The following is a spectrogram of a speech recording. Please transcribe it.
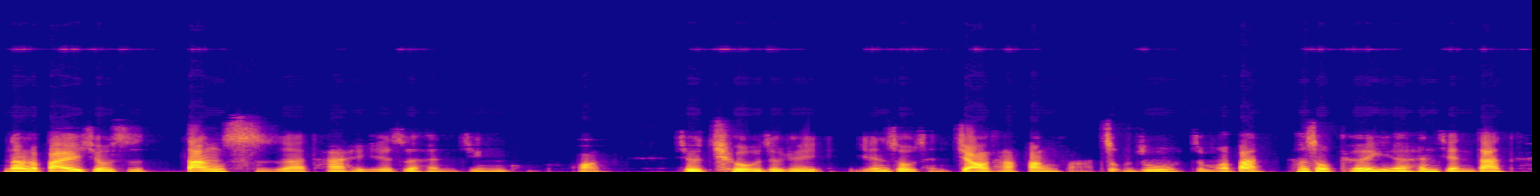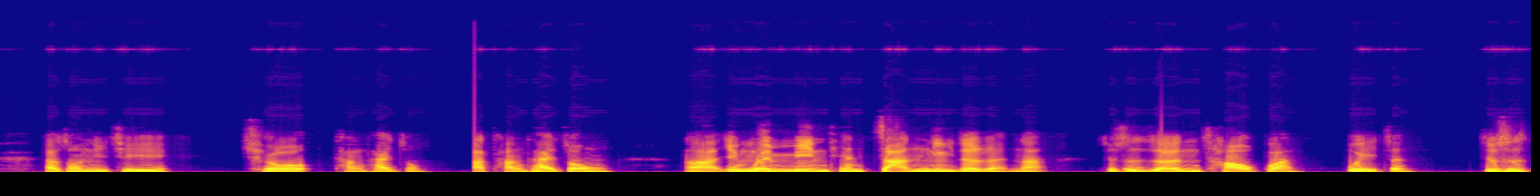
那个白秀是当时啊，他也是很惊慌。就求这个严守成教他方法，怎么怎么办？他说可以啊，很简单。他说你去求唐太宗啊，唐太宗啊，因为明天斩你的人呐，就是人曹官魏征，就是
